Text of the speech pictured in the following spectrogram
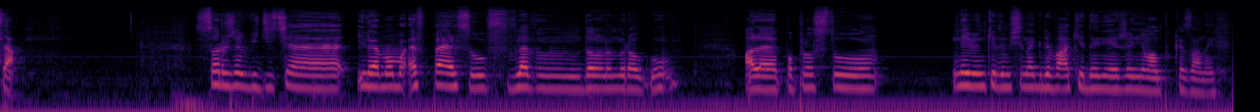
Tak. Sorry, że widzicie ile mam FPS-ów w lewym dolnym rogu, ale po prostu nie wiem kiedy mi się nagrywa, a kiedy nie, jeżeli nie mam pokazanych.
